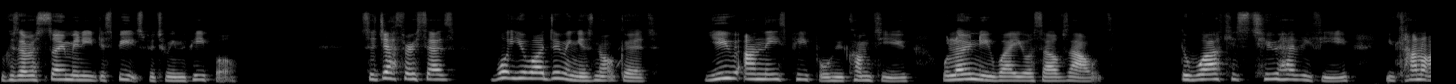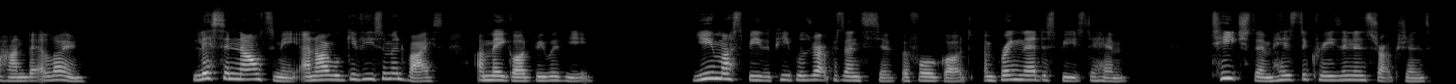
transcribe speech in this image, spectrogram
because there are so many disputes between the people. So Jethro says, What you are doing is not good. You and these people who come to you will only wear yourselves out. The work is too heavy for you, you cannot handle it alone. Listen now to me, and I will give you some advice, and may God be with you. You must be the people's representative before God and bring their disputes to Him. Teach them His decrees and instructions,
